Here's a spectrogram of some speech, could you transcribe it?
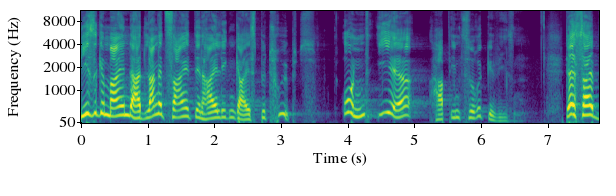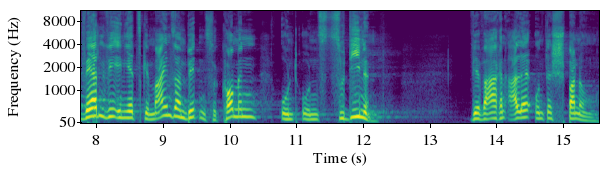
diese Gemeinde hat lange Zeit den Heiligen Geist betrübt und ihr habt ihn zurückgewiesen. Deshalb werden wir ihn jetzt gemeinsam bitten zu kommen und uns zu dienen. Wir waren alle unter Spannung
